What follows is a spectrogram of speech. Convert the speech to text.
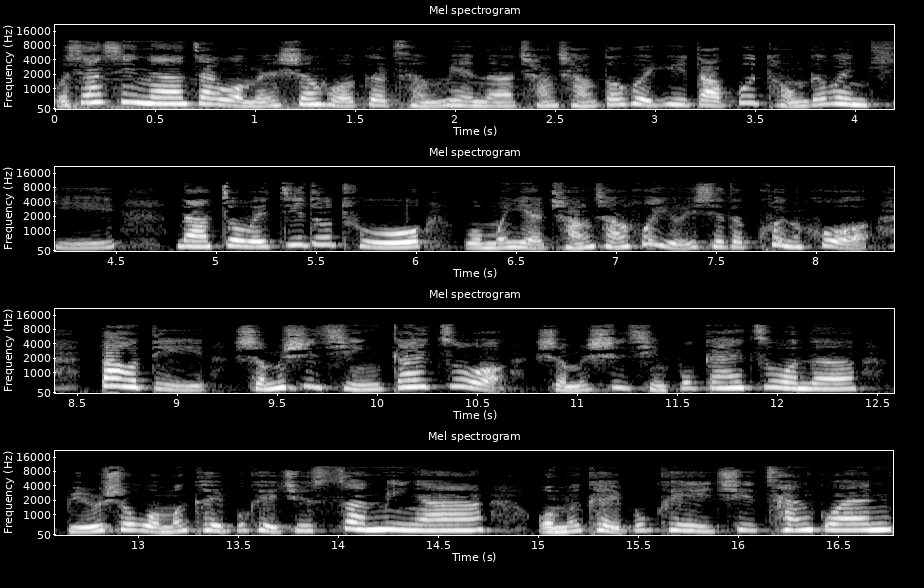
我相信呢，在我们生活各层面呢，常常都会遇到不同的问题。那作为基督徒，我们也常常会有一些的困惑：到底什么事情该做，什么事情不该做呢？比如说，我们可以不可以去算命啊？我们可以不可以去参观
